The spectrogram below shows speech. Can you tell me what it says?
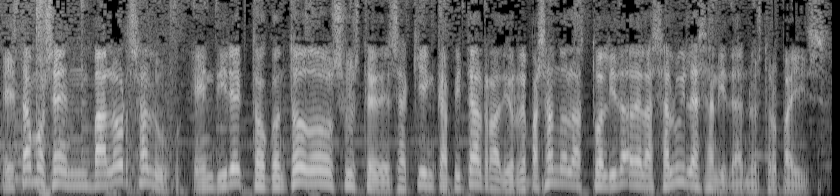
Estamos en Valor Salud, en directo con todos ustedes aquí en Capital Radio, repasando la actualidad de la salud y la sanidad en nuestro país.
